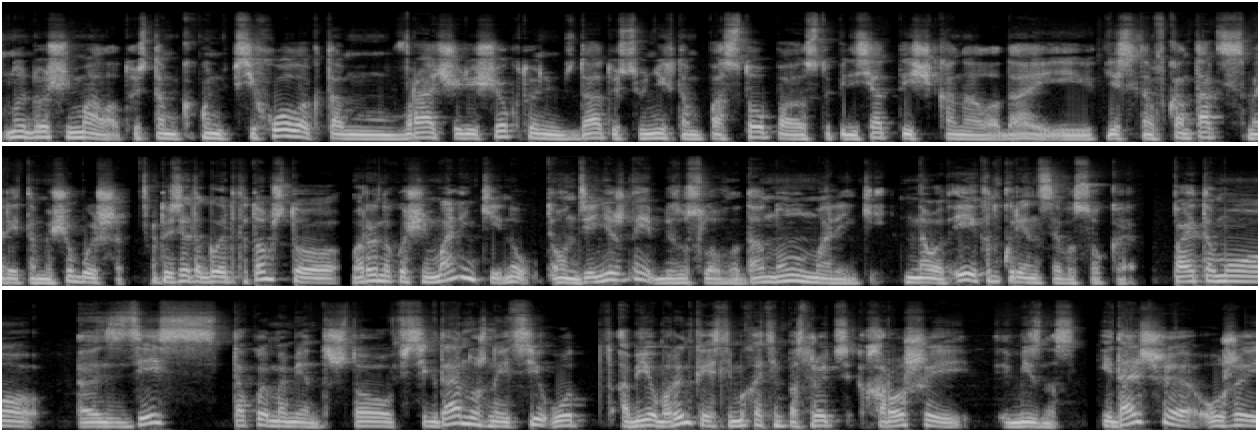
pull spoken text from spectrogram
Ну, это очень мало. То есть там какой-нибудь психолог, там врач или еще кто-нибудь, да, то есть у них там по 100, по 150 тысяч канала, да, и если там ВКонтакте смотреть, там еще больше. То есть это говорит о том, что рынок очень маленький, ну, он денежный, безусловно, да, но он маленький. Ну вот, и конкуренция высокая. Поэтому Здесь такой момент, что всегда нужно идти от объема рынка, если мы хотим построить хороший бизнес. И дальше уже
